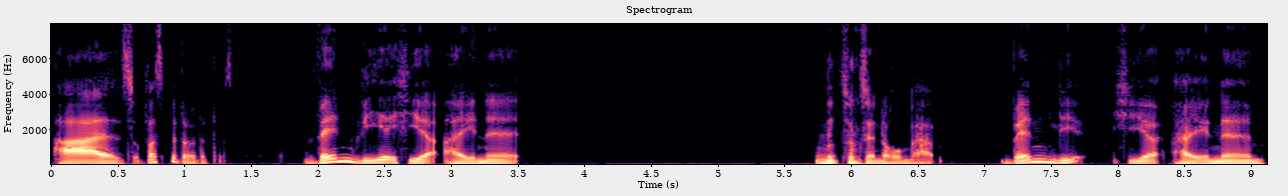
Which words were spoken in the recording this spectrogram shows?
Also, was bedeutet das? Wenn wir hier eine Nutzungsänderung haben, wenn wir hier eine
